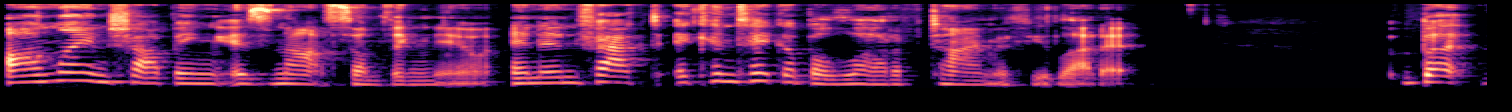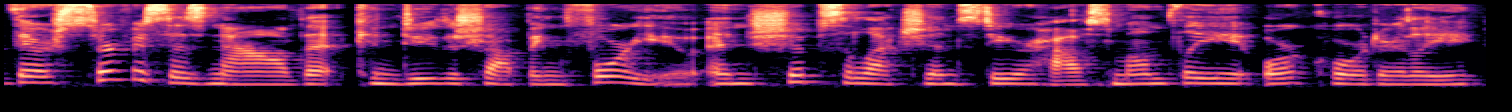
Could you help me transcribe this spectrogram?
Online shopping is not something new, and in fact, it can take up a lot of time if you let it. But there's services now that can do the shopping for you and ship selections to your house monthly or quarterly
